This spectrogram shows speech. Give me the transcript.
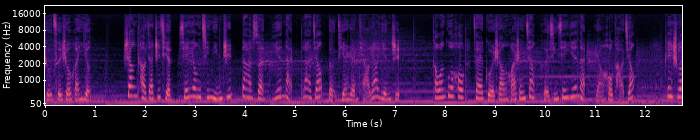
如此受欢迎。上烤架之前，先用青柠汁、大蒜、椰奶、辣椒等天然调料腌制。烤完过后，再裹上花生酱和新鲜椰奶，然后烤焦。可以说，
